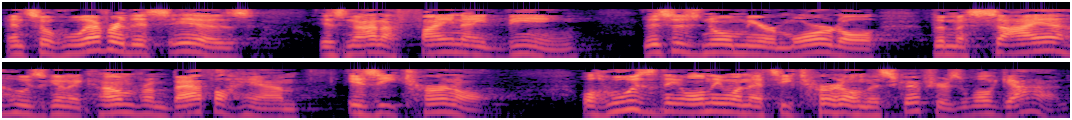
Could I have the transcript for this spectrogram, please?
And so whoever this is, is not a finite being. This is no mere mortal. The Messiah who's going to come from Bethlehem is eternal. Well, who is the only one that's eternal in the scriptures? Well, God.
